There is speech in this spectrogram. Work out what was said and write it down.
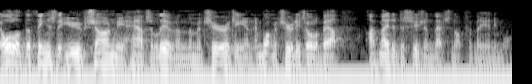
all of the things that you've shown me how to live and the maturity and, and what maturity is all about, I've made a decision that's not for me anymore.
